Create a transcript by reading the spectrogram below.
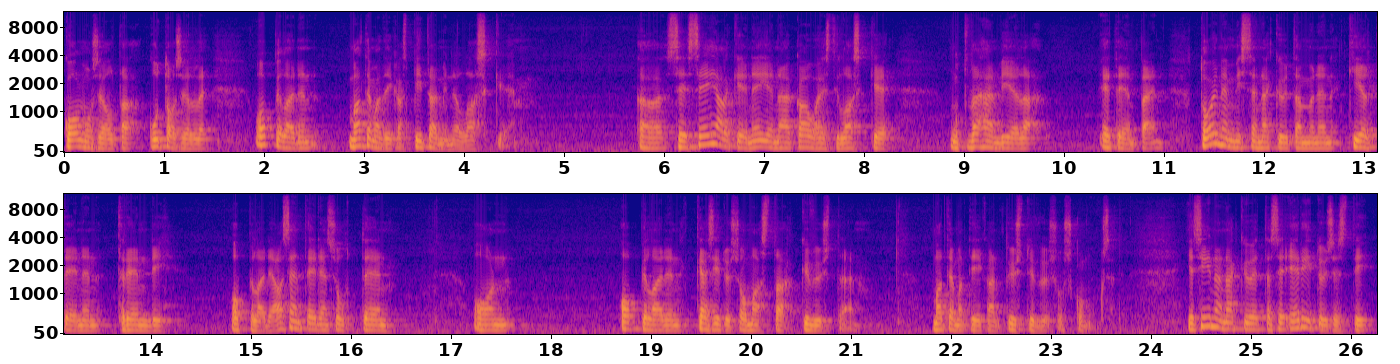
kolmoselta kutoselle oppilaiden matematiikassa pitäminen laskee. Se sen jälkeen ei enää kauheasti laske, mutta vähän vielä eteenpäin. Toinen, missä näkyy tämmöinen kielteinen trendi oppilaiden asenteiden suhteen, on oppilaiden käsitys omasta kyvystään, matematiikan pystyvyysuskomukset. Ja siinä näkyy, että se erityisesti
